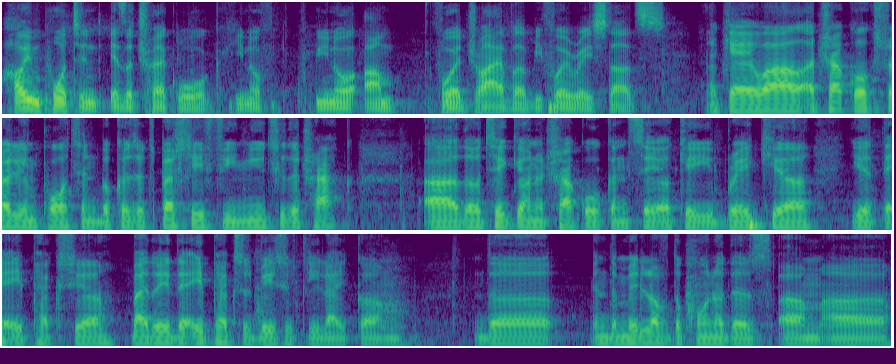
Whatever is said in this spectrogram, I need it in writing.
How important is a track walk? You know, f- you know, um, for a driver before a race starts. Okay, well, a track walk's really important because especially if you're new to the track, uh, they'll take you on a track walk and say, okay, you brake here, you're at the apex here. By the way, the apex is basically like um, the in the middle of the corner. There's um, a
